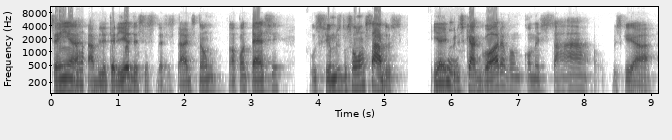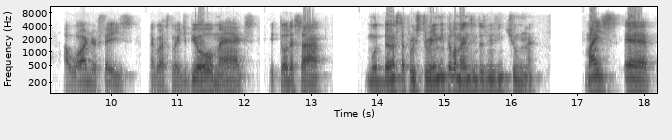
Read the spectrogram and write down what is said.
Sem a, a bilheteria desses, dessas cidades não, não acontece, os filmes não são lançados. E aí, por uhum. isso que agora vão começar, por isso que a, a Warner fez negócio do HBO, Max, e toda essa mudança para o streaming, pelo menos em 2021, né? Mas é,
